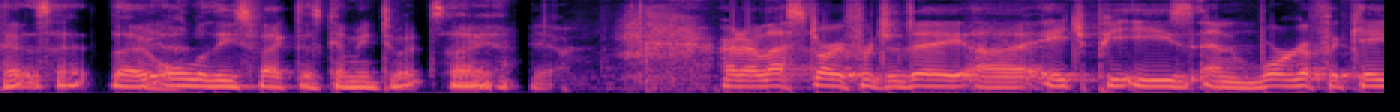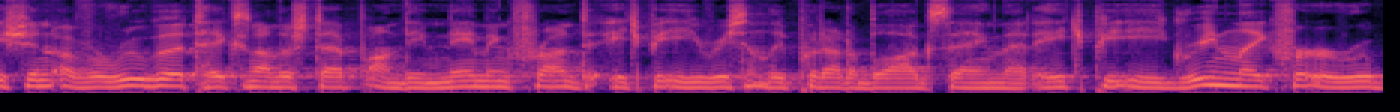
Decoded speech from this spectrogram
yeah. all of these factors come into it. So yeah. Yeah. All right. Our last story for today: HPE's uh, and Borgification of Aruba takes another step on the naming front. HPE recently put out a blog saying that HPE GreenLake for Aruba,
